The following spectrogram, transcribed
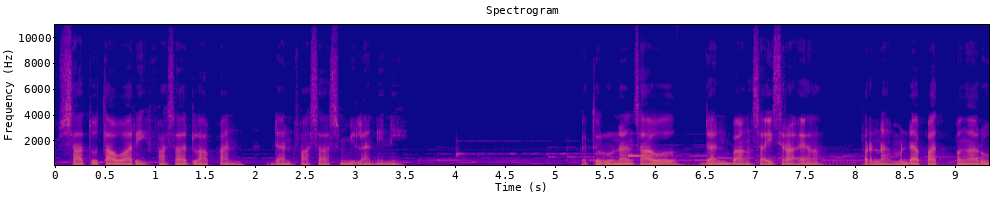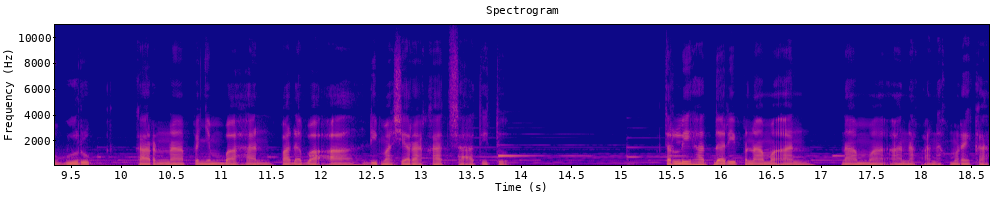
1 Tawarikh pasal 8 dan pasal 9 ini. Keturunan Saul dan bangsa Israel pernah mendapat pengaruh buruk karena penyembahan pada Baal di masyarakat saat itu. Terlihat dari penamaan nama anak-anak mereka.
